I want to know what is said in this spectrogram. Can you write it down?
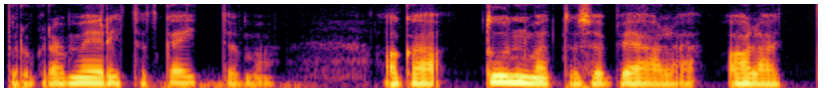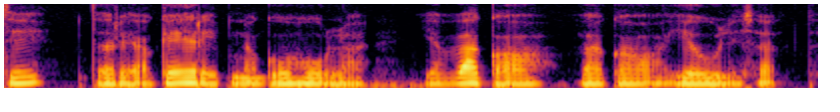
programmeeritud käituma. aga tundmatuse peale alati ta reageerib nagu ohule ja väga-väga jõuliselt.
